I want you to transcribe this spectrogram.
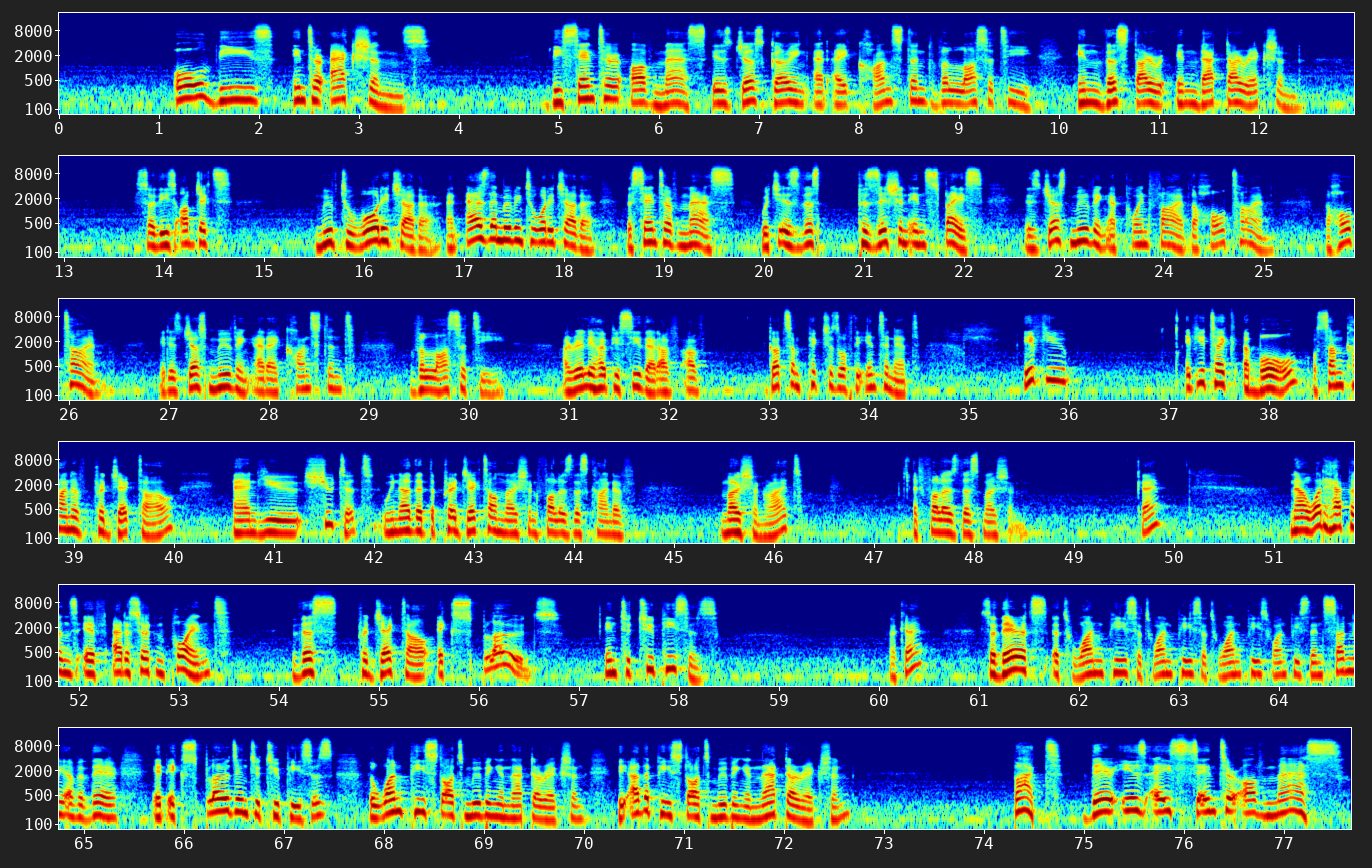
all these interactions, the center of mass is just going at a constant velocity in this in that direction. So these objects move toward each other, and as they're moving toward each other, the center of mass, which is this position in space, is just moving at 0.5 the whole time. The whole time, it is just moving at a constant velocity. I really hope you see that. I've, I've got some pictures off the internet if you if you take a ball or some kind of projectile and you shoot it, we know that the projectile motion follows this kind of motion, right? It follows this motion. Okay? Now, what happens if at a certain point this projectile explodes into two pieces? Okay? So there it's, it's one piece, it's one piece, it's one piece, one piece. Then suddenly over there, it explodes into two pieces. The one piece starts moving in that direction, the other piece starts moving in that direction. But there is a center of mass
